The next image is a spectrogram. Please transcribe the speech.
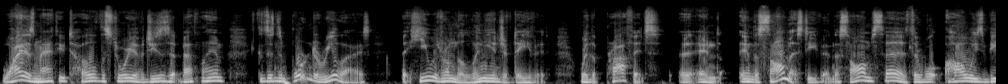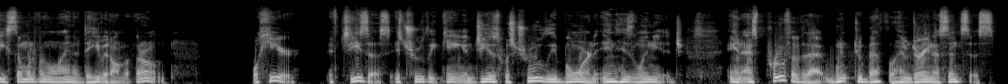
Why does Matthew tell the story of Jesus at Bethlehem? Because it's important to realize that he was from the lineage of David, where the prophets uh, and and the psalmist even the psalm says there will always be someone from the line of David on the throne. Well, here if Jesus is truly king and Jesus was truly born in his lineage, and as proof of that went to Bethlehem during a census,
